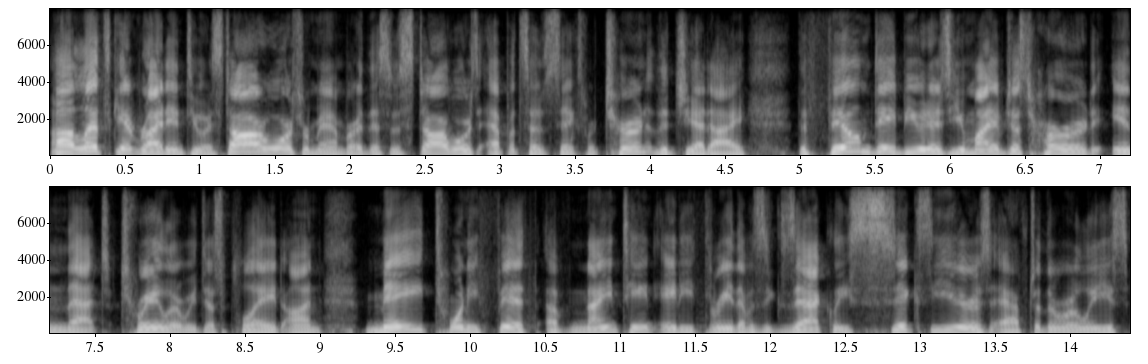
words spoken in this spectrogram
uh, let's get right into it. Star Wars, remember, this was Star Wars Episode 6 Return of the Jedi. The film debuted, as you might have just heard in that trailer we just played, on May 25th of 1983. That was exactly six years after the release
